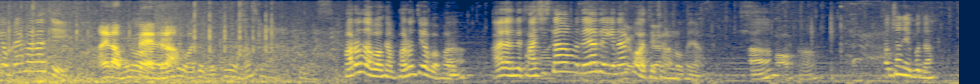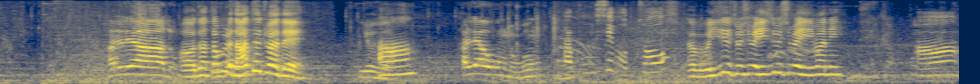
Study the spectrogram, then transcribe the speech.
이거 빼만하지? 아니 나 못빼 얘들아. 와도 못 뛰었나? 바로 나봐 그냥 바로 뛰어봐 바로. 어? 아 근데 다시 싸움은 해야 되긴 할 것 같아 장로 그냥. 아, 어? 천천히 해보자. 탈리아 노 어나 W 나한테 줘야 돼. 이유는 아. 탈리아 오공 노공 나궁 15초. 야, 뭐 이제 조심해 이제 조심해 이만희. 아.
